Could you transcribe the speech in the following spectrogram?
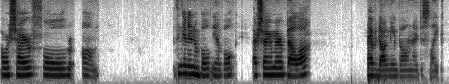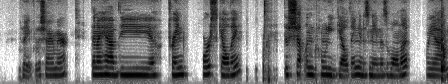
our Shire Foal. Um, I think I named him Bolt. Yeah, Bolt. Our Shire Mare Bella, I have a dog named Belle, and I just like the name for the Shire Mare. Then I have the trained horse gelding, the Shetland pony gelding, and his name is Walnut. Oh yeah,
